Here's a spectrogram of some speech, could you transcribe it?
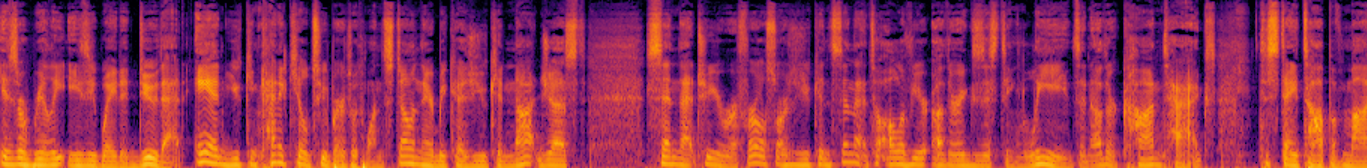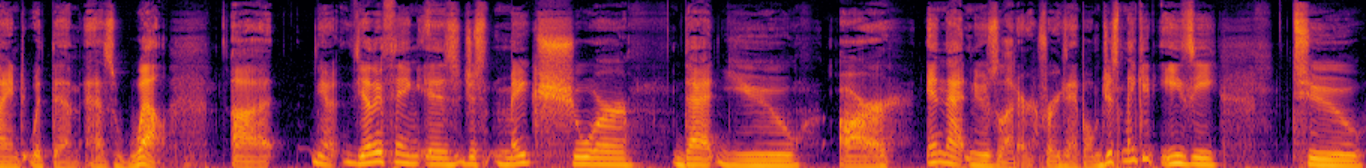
is a really easy way to do that. And you can kind of kill two birds with one stone there because you can not just send that to your referral sources, you can send that to all of your other existing leads and other contacts to stay top of mind with them as well. Uh, you know, the other thing is just make sure that you are in that newsletter, for example. Just make it easy to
